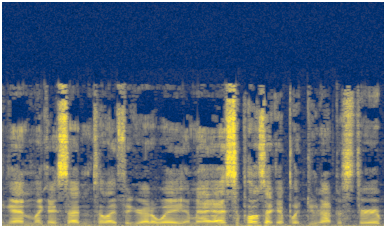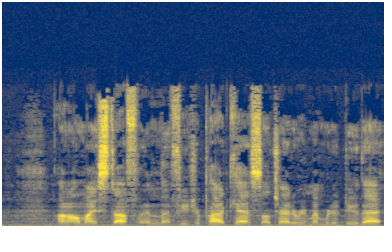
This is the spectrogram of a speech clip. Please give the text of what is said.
again, like I said, until I figure out a way. I mean, I, I suppose I could put "Do Not Disturb," on all my stuff in the future podcasts. I'll try to remember to do that.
